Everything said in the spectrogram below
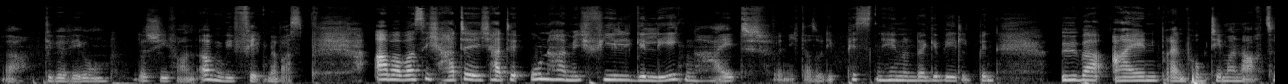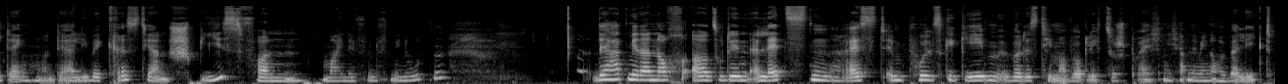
Ja, die Bewegung, das Skifahren. Irgendwie fehlt mir was. Aber was ich hatte, ich hatte unheimlich viel Gelegenheit, wenn ich da so die Pisten hin und her gewedelt bin, über ein Brennpunktthema nachzudenken. Und der liebe Christian Spieß von Meine fünf Minuten der hat mir dann noch äh, so den letzten Restimpuls gegeben, über das Thema wirklich zu sprechen. Ich habe nämlich noch überlegt,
